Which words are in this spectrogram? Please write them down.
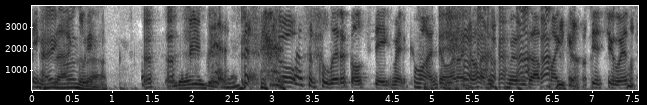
hang on to that. There you go. So that's a political statement. Come on, Don. I know how to smooth up my constituents.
